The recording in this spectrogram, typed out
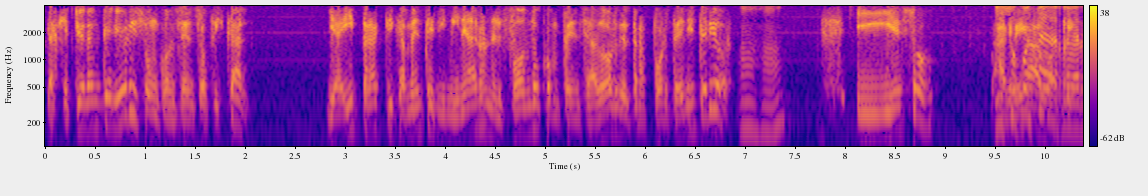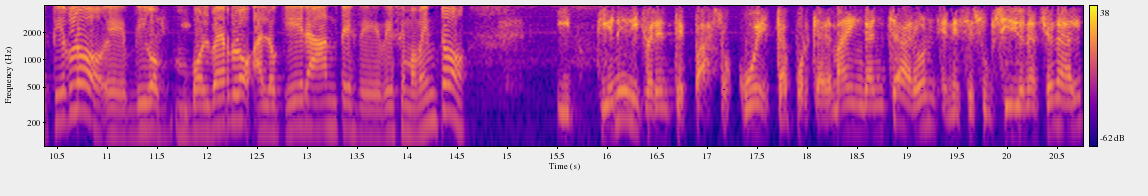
la gestión anterior hizo un consenso fiscal y ahí prácticamente eliminaron el fondo compensador del transporte del interior. Uh -huh. Y eso ¿Y eso cuesta de revertirlo? Eh, digo, volverlo a lo que era antes de, de, ese momento y tiene diferentes pasos. Cuesta porque además engancharon en ese subsidio nacional,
